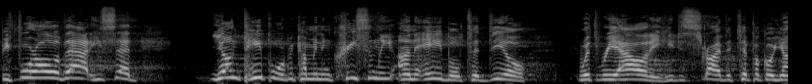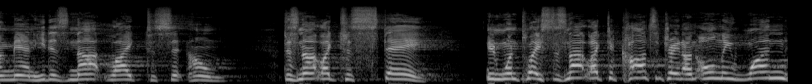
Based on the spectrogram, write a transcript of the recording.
Before all of that, he said young people were becoming increasingly unable to deal with reality. He described the typical young man. He does not like to sit home, does not like to stay in one place, does not like to concentrate on only one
